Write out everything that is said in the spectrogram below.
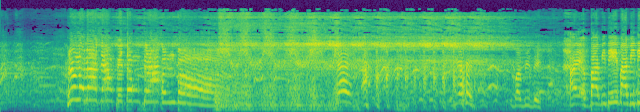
Lumabas ang pitong Dragon Ball! Babide. Ay, Babi D, Babi D!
